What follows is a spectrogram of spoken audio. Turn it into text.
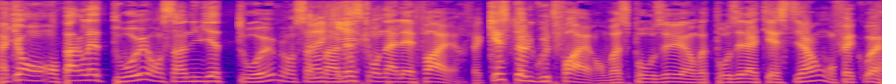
OK, on, on parlait de toi, on s'ennuyait de toi, puis on se demandait ce qu'on allait faire. Fait que qu'est-ce que t'as le goût de faire? On va se poser, on va te poser la question. On fait quoi?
